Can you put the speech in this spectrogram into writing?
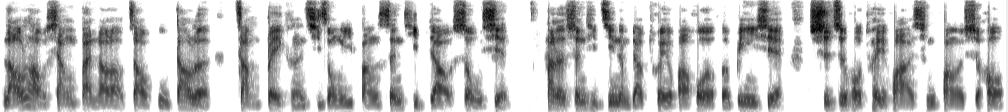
老老相伴，老老照顾，到了长辈可能其中一方身体比较受限，他的身体机能比较退化，或者合并一些失智或退化的情况的时候，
